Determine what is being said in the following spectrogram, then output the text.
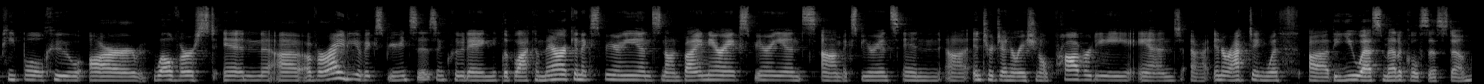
people who are well versed in uh, a variety of experiences, including the Black American experience, non binary experience, um, experience in uh, intergenerational poverty, and uh, interacting with uh, the U.S. medical system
